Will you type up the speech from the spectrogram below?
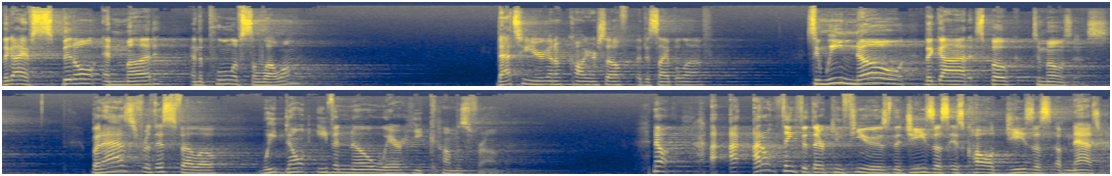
The guy of spittle and mud and the pool of Siloam? That's who you're going to call yourself a disciple of? See, we know that God spoke to Moses. But as for this fellow, we don't even know where he comes from. Now, I, I don't think that they're confused that Jesus is called Jesus of Nazareth.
